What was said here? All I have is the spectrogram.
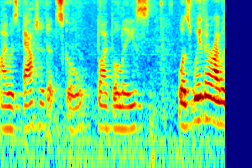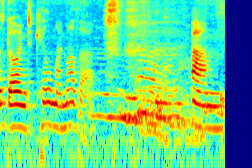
I was outed at school by bullies was whether I was going to kill my mother. Um,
